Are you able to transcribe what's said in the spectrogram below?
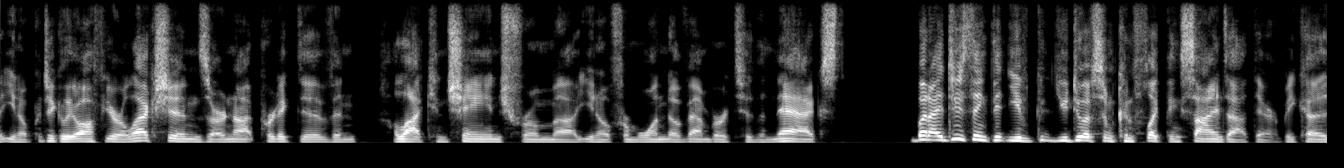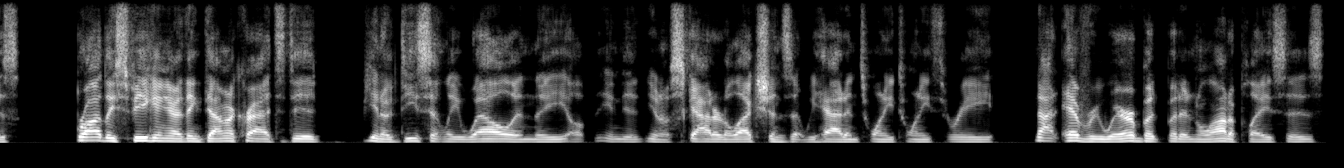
you know, particularly off-year elections are not predictive, and a lot can change from, you know, from one November to the next. But I do think that you you do have some conflicting signs out there because, broadly speaking, I think Democrats did, you know, decently well in the in the you know scattered elections that we had in 2023. Not everywhere, but but in a lot of places,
